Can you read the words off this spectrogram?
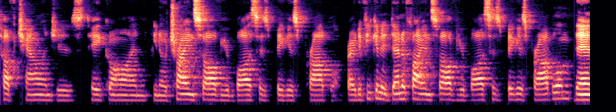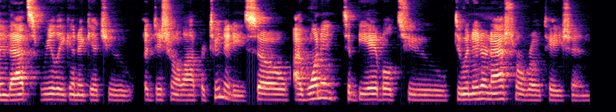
tough challenges, take on, you know, try and solve your boss's biggest problem, right? If you can identify and solve your boss's biggest problem, then that's really going to get you additional opportunities. So I wanted to be able to do an international rotation.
